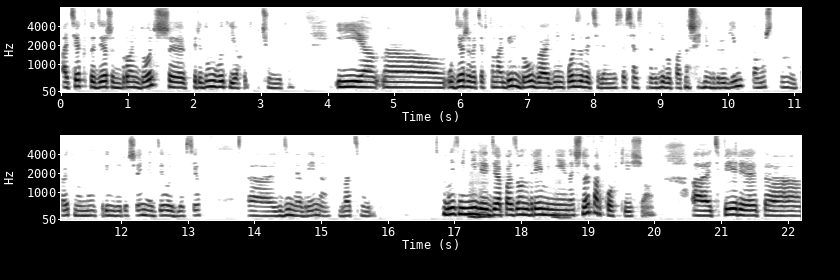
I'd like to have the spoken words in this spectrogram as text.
а те, кто держит бронь дольше, передумывают ехать почему-то. И э, удерживать автомобиль долго одним пользователем не совсем справедливо по отношению к другим, потому что, ну, поэтому мы приняли решение сделать для всех э, единое время 20 минут. Мы изменили mm-hmm. диапазон времени ночной парковки еще. А теперь это,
